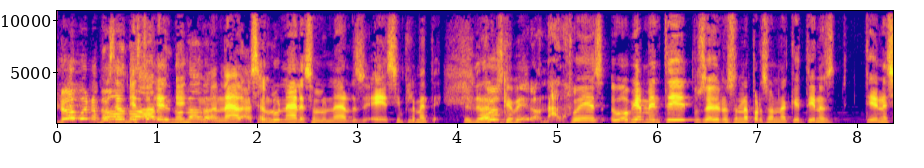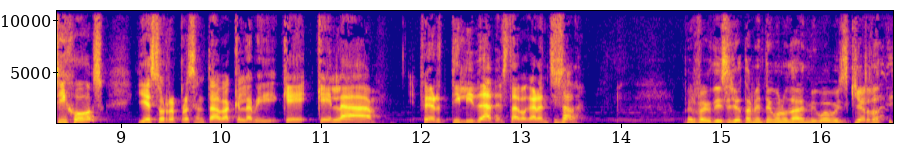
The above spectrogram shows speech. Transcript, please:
No, bueno, pues No, no esto- arde, eh, no eh, nada. nada, son lunares, son lunares, eh, simplemente. ¿Tendrá algo Pues- que ver o nada? Pues obviamente, pues eres una persona que tienes, tienes hijos y eso representaba que la, que, que la fertilidad estaba garantizada. Perfecto. Dice, yo también tengo lunar en mi huevo izquierdo.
